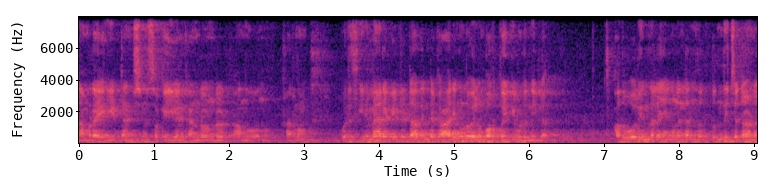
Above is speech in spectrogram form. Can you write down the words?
നമ്മുടെ ഈ ടെൻഷൻസൊക്കെ ഈവൻ കണ്ടുകൊണ്ട് ആണെന്ന് തോന്നുന്നു. കാരണം ഒരു സിനിമ ഇറക്കിയിട്ടിട്ട് അതിന്റെ കാര്യങ്ങൾ പോലും പുറത്തേക്ക് വിടുന്നില്ല. അതുപോലെ ഇന്നലെ ഞങ്ങളെല്ലാം നിർബന്ധിച്ചിട്ടാണ്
